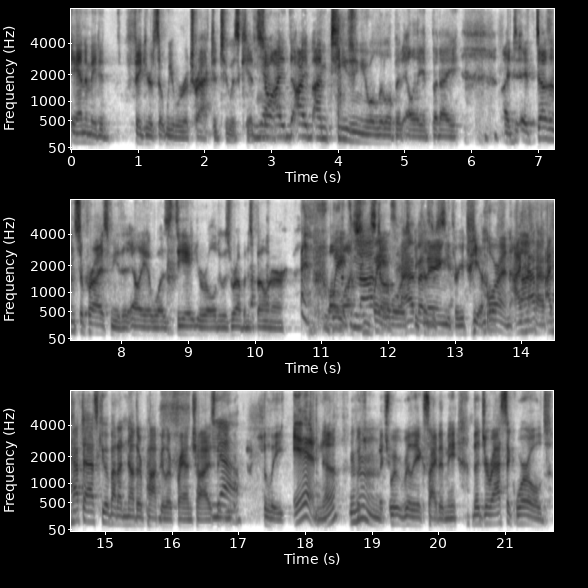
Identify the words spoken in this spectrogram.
animated figures that we were attracted to as kids. So I, I, I'm teasing you a little bit, Elliot, but I, I, it doesn't surprise me that Elliot was the eight year old who was rubbing his boner while Wait, it's watching not Star what's Wars because of happening. C3PO. Lauren, I Not have I have to ask you about another popular franchise that Yeah. you were actually in, which, which really excited me. The Jurassic World.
